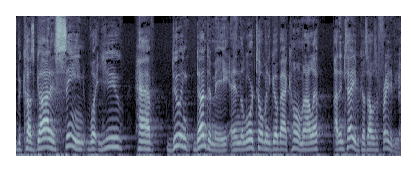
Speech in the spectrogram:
because God has seen what you have doing done to me, and the Lord told me to go back home, and I left. I didn't tell you because I was afraid of you.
